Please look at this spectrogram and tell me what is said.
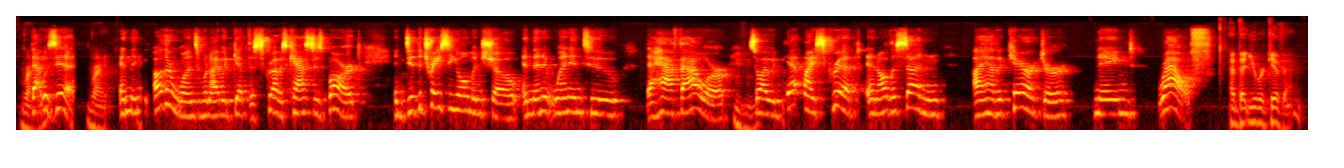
Right. That was it. right. And then the other ones, when I would get the script, I was cast as Bart and did the Tracey Ullman show, and then it went into the half hour. Mhm. So I would get my script, and all of a sudden, I have a character named Ralph. And that you were given.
